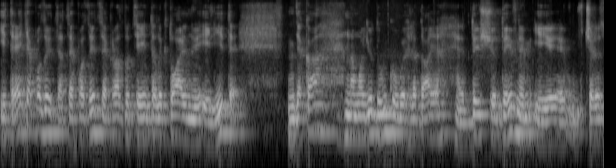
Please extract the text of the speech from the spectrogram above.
і третя позиція це позиція якраз до цієї інтелектуальної еліти, яка, на мою думку, виглядає дещо дивним, і через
